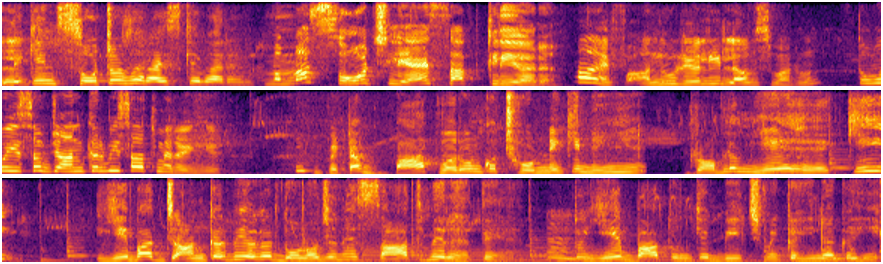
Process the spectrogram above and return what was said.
लेकिन सोचो जरा इसके बारे में। मम्मा सोच लिया है सब क्लियर है। हाँ if Anu really loves Varun तो वो ये सब जानकर भी साथ में रहेंगे। बेटा बात वरुण को छोड़ने की नहीं है। प्रॉब्लम ये है कि ये बात जानकर भी अगर दोनों जने साथ में रहते हैं तो ये बात उनके बीच में कहीं ना कहीं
